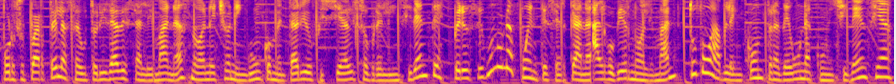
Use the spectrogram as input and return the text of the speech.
Por su parte, las autoridades alemanas no han hecho ningún comentario oficial sobre el incidente, pero según una fuente cercana al gobierno alemán, todo habla en contra de una coincidencia.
